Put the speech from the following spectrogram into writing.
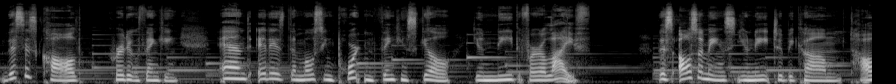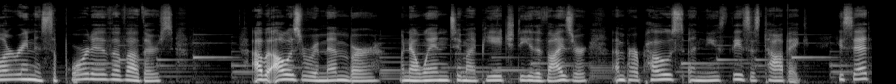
This is called critical thinking, and it is the most important thinking skill you need for your life. This also means you need to become tolerant and supportive of others. I will always remember when I went to my PhD advisor and proposed a new thesis topic. He said,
